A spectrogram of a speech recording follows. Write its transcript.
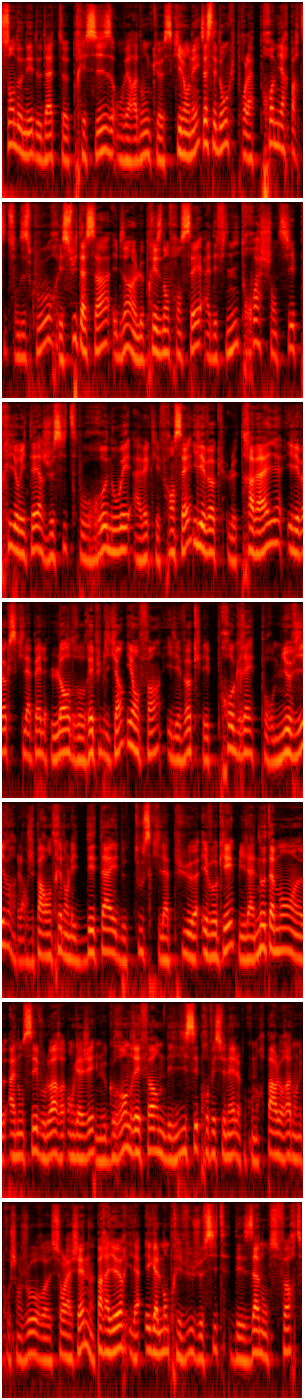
sans donner de date précise. On verra donc euh, ce qu'il en est. Ça, c'est donc pour la première partie de son discours. Et suite à ça, eh bien, le président français a défini trois chantiers prioritaires, je cite, pour renouer avec les Français. Il évoque le travail, il évoque ce qu'il appelle l'ordre républicain, et enfin, il évoque les progrès pour mieux vivre. Alors, je vais pas rentrer dans les détails de tout ce qu'il a pu euh, évoquer, mais il a notamment euh, annoncé vouloir engager une grande réforme des lycées professionnels. Donc, on en reparlera dans les prochains jours sur la chaîne. Par ailleurs, il a également prévu je cite, des annonces fortes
